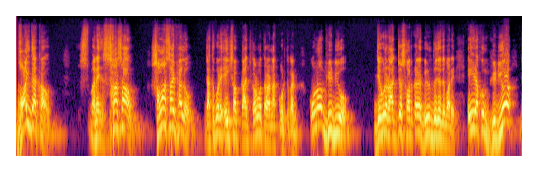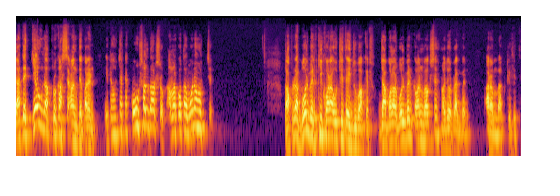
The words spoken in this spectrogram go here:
ভয় দেখাও মানে শাসাও সমস্যায় ফেলো, যাতে করে এই সব কাজকর্ম তারা না করতে পারেন। কোনো ভিডিও যেগুলো রাজ্য সরকারের বিরুদ্ধে যেতে পারে এই রকম ভিডিও যাতে কেউ না প্রকাশ্যে আনতে পারেন, এটা হচ্ছে একটা কৌশল দর্শক, আমার কথা মনে হচ্ছে। তো আপনারা বলবেন কি করা উচিত এই যুবকের? যা বলার বলবেন কমেন্ট বক্সে নজর রাখবেন আরামবাগ টিভিতে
